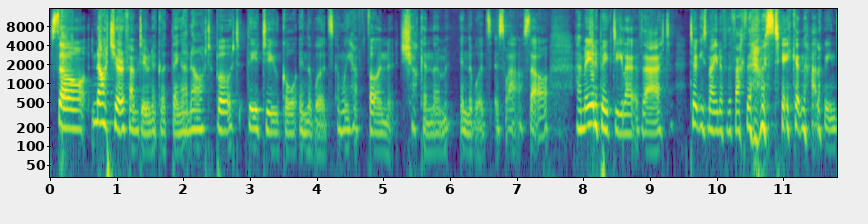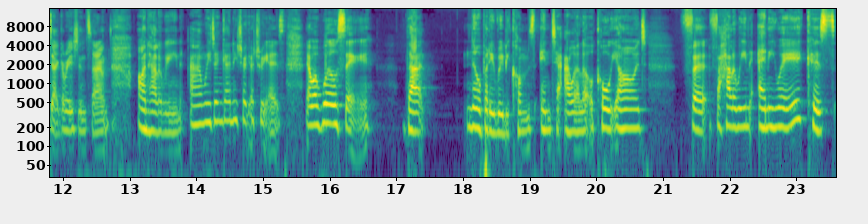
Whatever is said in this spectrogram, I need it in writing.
So, not sure if I'm doing a good thing or not, but they do go in the woods and we have fun chucking them in the woods as well. So, I made a big deal out of that. Took his mind off the fact that I was taking the Halloween decorations down on Halloween and we didn't get any trick or treaters. Now, I will say that nobody really comes into our little courtyard for for Halloween anyway because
